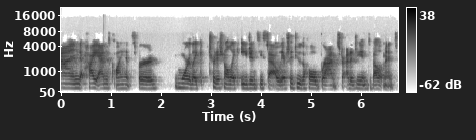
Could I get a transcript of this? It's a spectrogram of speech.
and high end clients for more like traditional like agency style. We actually do the whole brand strategy and development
